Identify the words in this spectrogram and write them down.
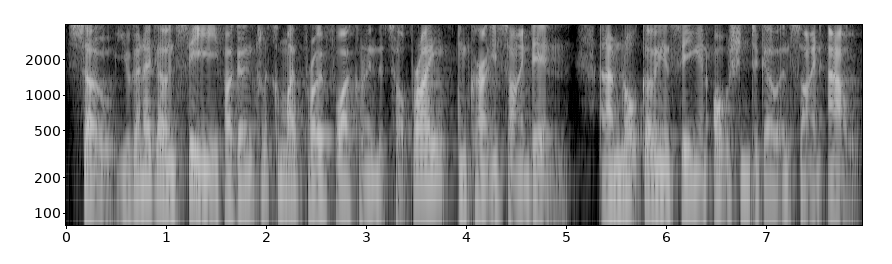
So you're going to go and see if I go and click on my profile icon in the top right, I'm currently signed in and I'm not going and seeing an option to go and sign out.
